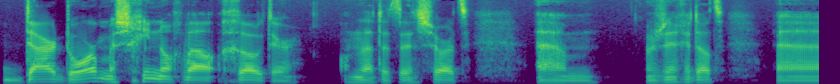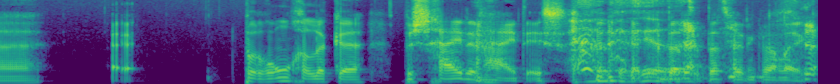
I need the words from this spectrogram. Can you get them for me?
daardoor misschien nog wel groter. Omdat het een soort, um, hoe zeg je dat? Uh, per ongelukke bescheidenheid is. dat, dat vind ik wel leuk.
